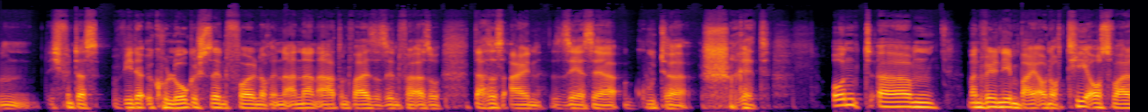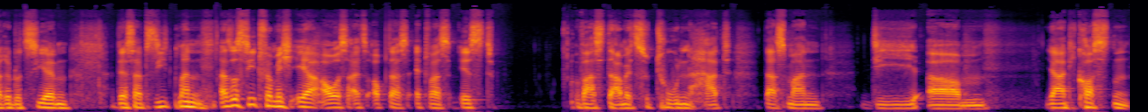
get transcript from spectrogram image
ähm, ich finde das weder ökologisch sinnvoll noch in anderen Art und Weise sinnvoll. Also das ist ein sehr, sehr guter Schritt. Und ähm, man will nebenbei auch noch Teeauswahl reduzieren. Deshalb sieht man, also es sieht für mich eher aus, als ob das etwas ist, was damit zu tun hat, dass man die ähm, ja die Kosten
